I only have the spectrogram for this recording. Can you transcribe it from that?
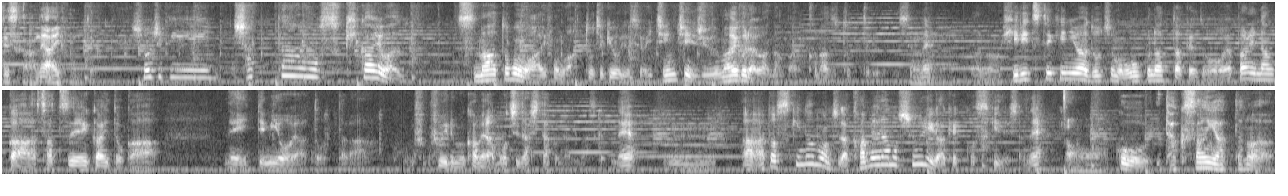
ですからね、iPhone って。正直シャッターを押す機会はスマートフォンは iPhone が圧倒的多いですよ。1日に10枚ぐらいはなんか必ず撮ってるんですよね、あの比率的にはどっちも多くなったけどやっぱりなんか撮影会とかね行ってみようやと思ったらフフィルムカメラ持ち出したくなりますけどね。うん。ああと好きなもんっていうのはカメラの修理が結構好きでしたね。こうたくさんやったのは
